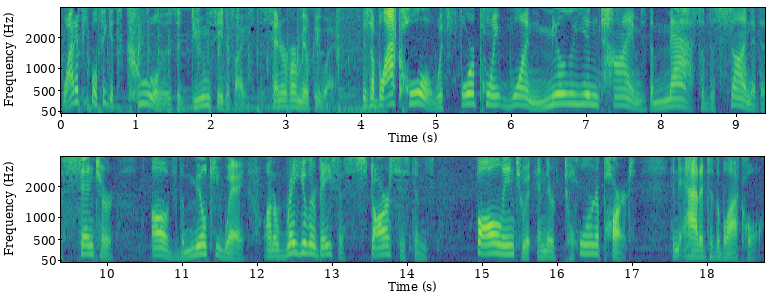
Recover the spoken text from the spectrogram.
Why do people think it's cool that there's a doomsday device at the center of our Milky Way? There's a black hole with 4.1 million times the mass of the sun at the center of the Milky Way on a regular basis, star systems fall into it and they're torn apart and added to the black hole.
